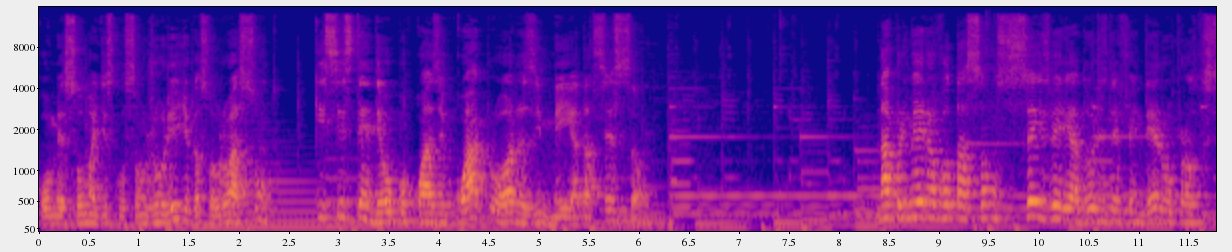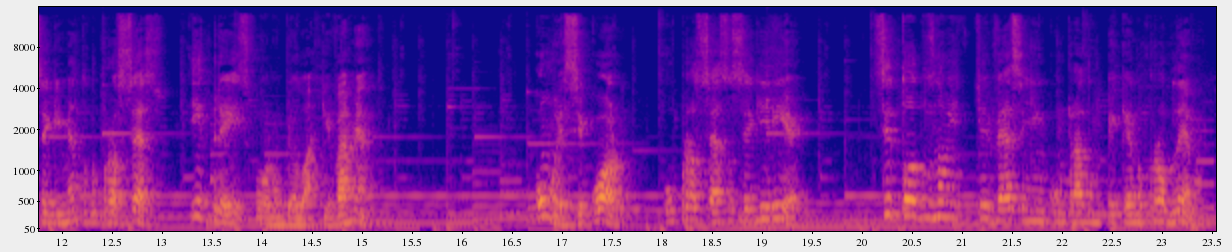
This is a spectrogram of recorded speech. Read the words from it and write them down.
começou uma discussão jurídica sobre o assunto, que se estendeu por quase quatro horas e meia da sessão. Na primeira votação, seis vereadores defenderam o prosseguimento do processo e três foram pelo arquivamento. Com esse quórum, o processo seguiria, se todos não tivessem encontrado um pequeno problema.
